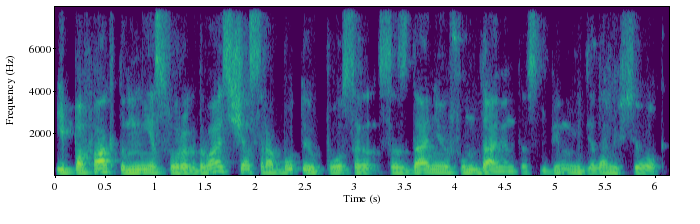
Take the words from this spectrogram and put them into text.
И по факту мне 42, сейчас работаю по со созданию фундамента. С любимыми делами все ок.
